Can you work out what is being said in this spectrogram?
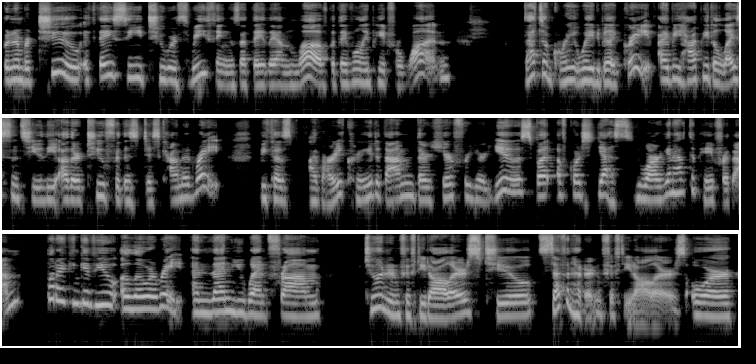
But number two, if they see two or three things that they then love, but they've only paid for one, that's a great way to be like, great, I'd be happy to license you the other two for this discounted rate because I've already created them. They're here for your use. But of course, yes, you are going to have to pay for them, but I can give you a lower rate. And then you went from $250 to $750 or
